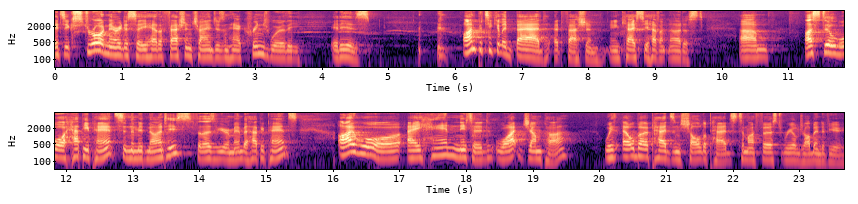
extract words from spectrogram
it's extraordinary to see how the fashion changes and how cringeworthy it is. I'm particularly bad at fashion, in case you haven't noticed. Um, I still wore happy pants in the mid 90s, for those of you who remember happy pants. I wore a hand knitted white jumper with elbow pads and shoulder pads to my first real job interview.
